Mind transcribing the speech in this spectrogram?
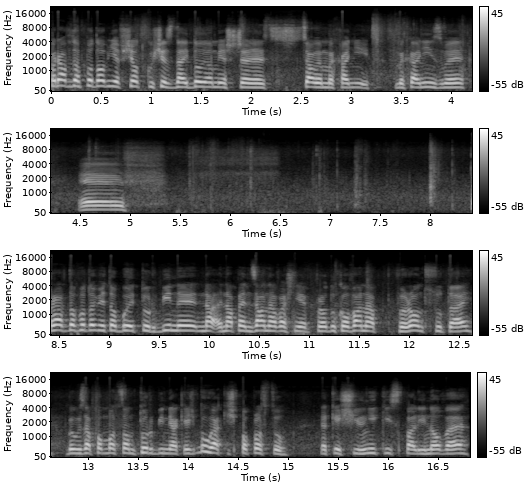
Prawdopodobnie w środku się znajdują jeszcze całe mechani mechanizmy. e, Prawdopodobnie to były turbiny na, napędzana właśnie, produkowana prąd tutaj był za pomocą turbin jakieś, był jakiś po prostu jakieś silniki spalinowe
